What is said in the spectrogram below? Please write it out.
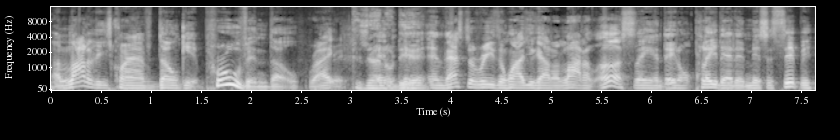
mm-hmm. lot of these crimes don't get proven, though, right? 'Cause you have no And- DA. and- and that's the reason why you got a lot of us saying they don't play that in Mississippi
